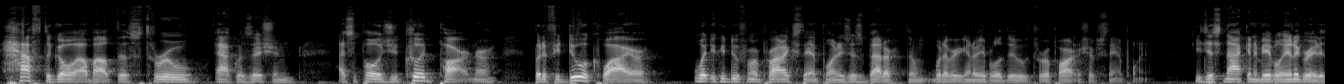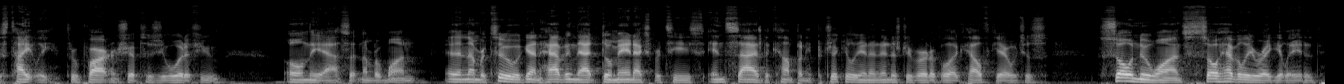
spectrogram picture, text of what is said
have to go about this through acquisition. I suppose you could partner, but if you do acquire, what you could do from a product standpoint is just better than whatever you're going to be able to do through a partnership standpoint. You're just not going to be able to integrate as tightly through partnerships as you would if you own the asset, number one. And then number two, again, having that domain expertise inside the company, particularly in an industry vertical like healthcare, which is so nuanced, so heavily regulated.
